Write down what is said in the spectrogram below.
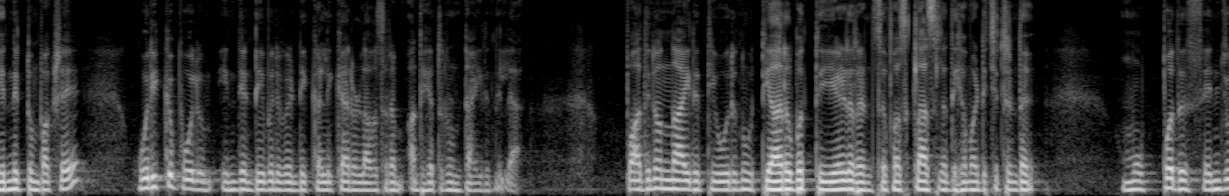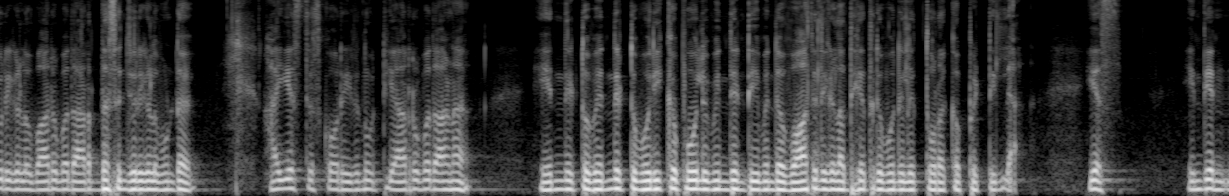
എന്നിട്ടും പക്ഷേ ഒരിക്കൽ പോലും ഇന്ത്യൻ ടീമിന് വേണ്ടി കളിക്കാനുള്ള അവസരം അദ്ദേഹത്തിന് ഉണ്ടായിരുന്നില്ല. പതിനൊന്നായിരത്തി ഒരുന്നൂറ്റി അറുപത്തി ഏഴ് റൺസ് ഫസ്റ്റ് ക്ലാസ്സിൽ അദ്ദേഹം അടിച്ചിട്ടുണ്ട്. മുപ്പത് സെഞ്ചുറികളും അറുപത് അർദ്ധ സെഞ്ചുറികളുമുണ്ട് ഹയസ്റ്റ് സ്കോർ ഇരുന്നൂറ്റി അറുപതാണ് എന്നിട്ടും എന്നിട്ടും ഒരിക്കൽ പോലും ഇന്ത്യൻ ടീമിന്റെ വാതിലുകൾ അദ്ദേഹത്തിന് മുന്നിൽ തുറക്കപ്പെട്ടില്ല. യെസ് ഇന്ത്യൻ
